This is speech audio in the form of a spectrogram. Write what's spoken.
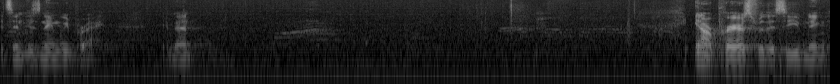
It's in his name we pray. Amen. In our prayers for this evening,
